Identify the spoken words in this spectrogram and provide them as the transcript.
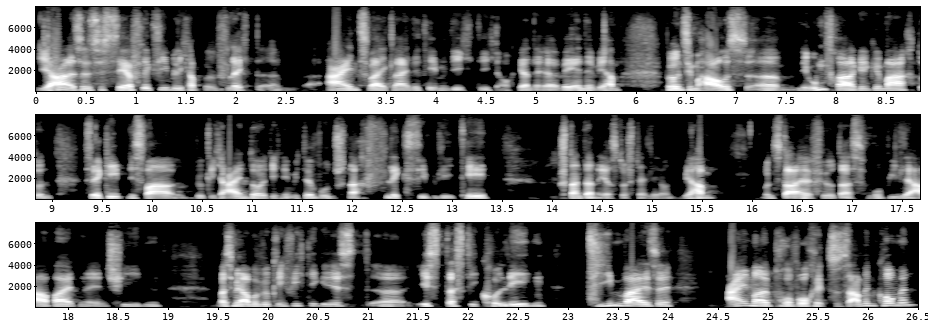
Ja, also es ist sehr flexibel. Ich habe vielleicht äh, ein, zwei kleine Themen, die ich, die ich auch gerne erwähne. Wir haben bei uns im Haus äh, eine Umfrage gemacht und das Ergebnis war wirklich eindeutig, nämlich der Wunsch nach Flexibilität stand an erster Stelle. Und wir haben uns daher für das mobile Arbeiten entschieden. Was mir aber wirklich wichtig ist, äh, ist, dass die Kollegen teamweise einmal pro Woche zusammenkommen,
